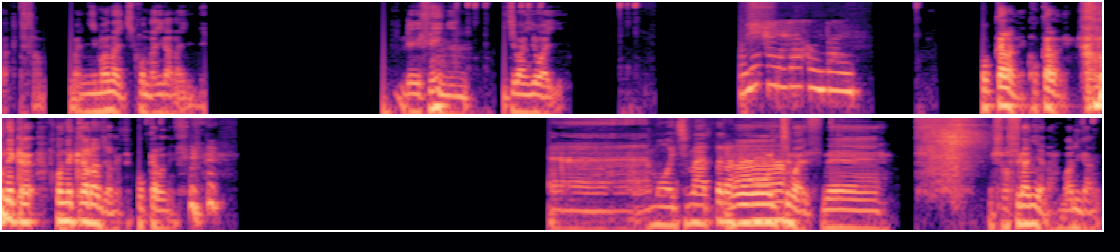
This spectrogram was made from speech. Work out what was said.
あと3、まあ、2マナ息こんなんいらないんで。冷静に一番弱い。骨からが本番。こっからね、こっからね。骨か、骨からじゃなくて、こっからね。あーもう一枚あったらな。もう一枚ですね。さすがにやな、マリガン。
